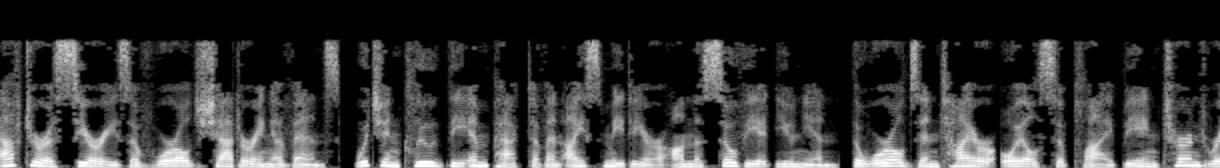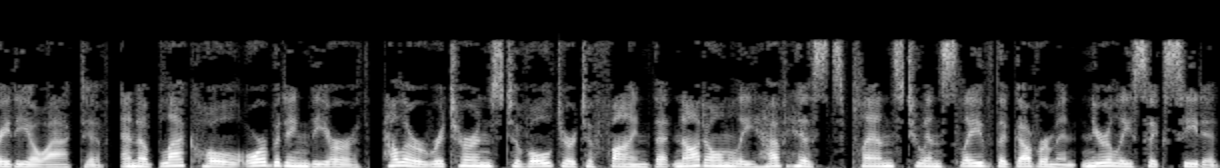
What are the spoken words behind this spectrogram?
After a series of world-shattering events, which include the impact of an ice meteor on the Soviet Union, the world's entire oil supply being turned radioactive, and a black hole orbiting the Earth, Heller returns to Voltar to find that not only have Hist's plans to enslave the government nearly succeeded,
